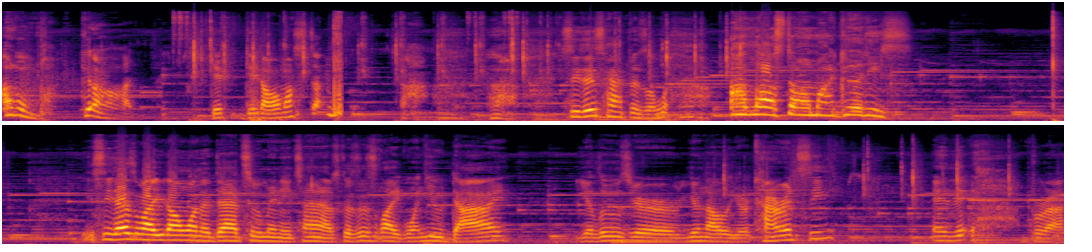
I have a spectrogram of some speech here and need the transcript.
Oh my god. Get get all my stuff. See, this happens a lot. I lost all my goodies. You see, that's why you don't want to die too many times, because it's like when you die, you lose your, you know, your currency. And then, bruh.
